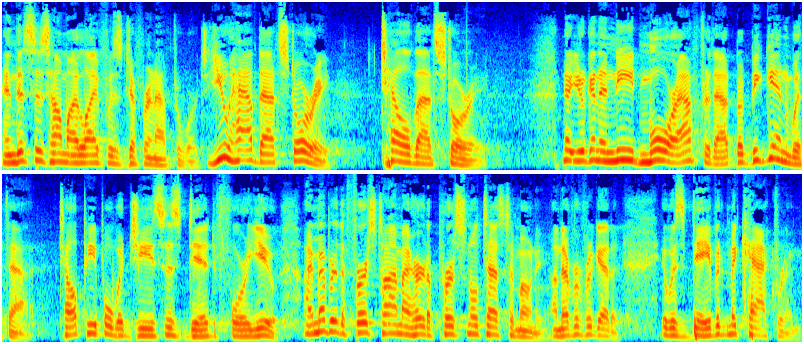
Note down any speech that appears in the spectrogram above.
And this is how my life was different afterwards. You have that story. Tell that story. Now, you're going to need more after that, but begin with that. Tell people what Jesus did for you. I remember the first time I heard a personal testimony. I'll never forget it. It was David McCachran.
